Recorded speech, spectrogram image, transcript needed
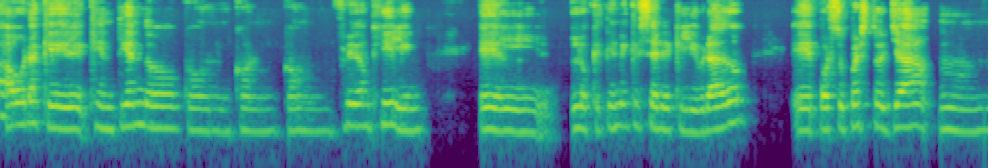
Ahora que, que entiendo con, con- con Freedom Healing el- lo que tiene que ser equilibrado, eh, por supuesto ya mm,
